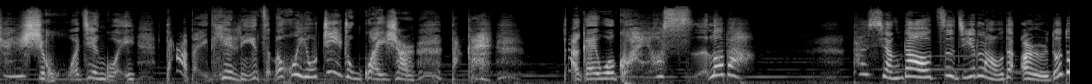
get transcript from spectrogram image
真是活见鬼！大白天里怎么会有这种怪事儿？大概，大概我快要死了吧。”他想到自己老的耳朵都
